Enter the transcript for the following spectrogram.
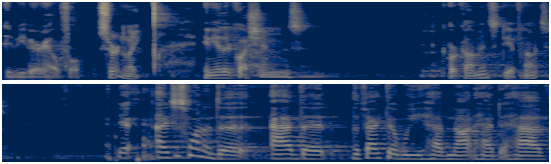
It'd be very helpful. Certainly. Any other questions or comments? Do you have comments? Yeah, I just wanted to add that the fact that we have not had to have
